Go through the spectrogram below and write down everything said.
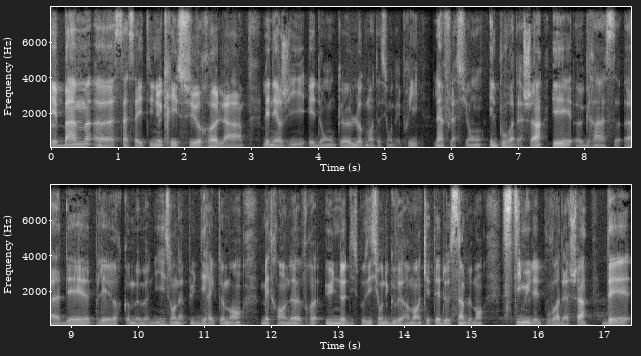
Et bam, euh, ça, ça a été une crise sur euh, la- l'énergie et donc euh, l'augmentation des prix, l'inflation et le pouvoir d'achat. Et euh, grâce à des players comme Moniz, on a pu directement mettre en œuvre une disposition du gouvernement qui était de simplement stimuler le pouvoir d'achat des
